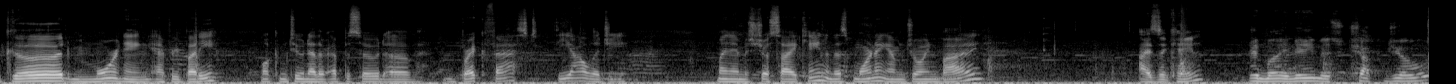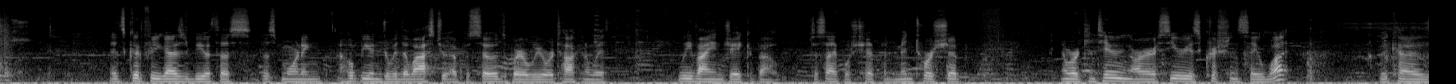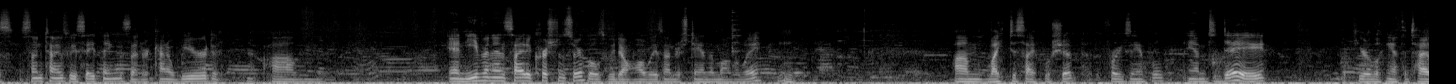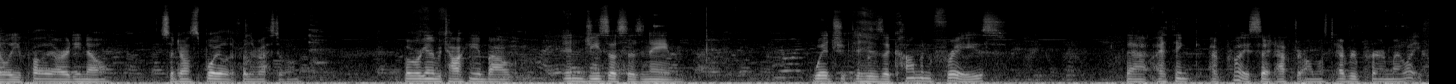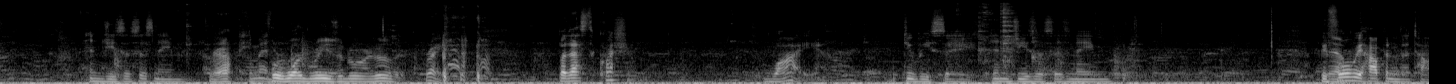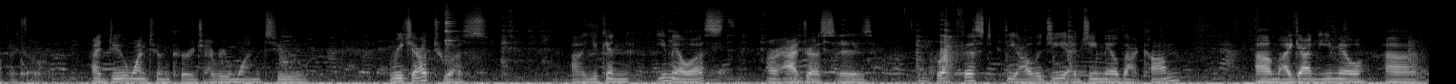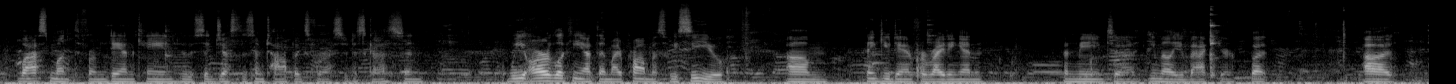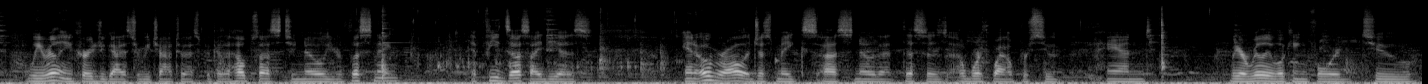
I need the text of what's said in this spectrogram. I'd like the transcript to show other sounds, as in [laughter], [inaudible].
Good morning, everybody. Welcome to another episode of Breakfast Theology. My name is Josiah Kane, and this morning I'm joined by Isaac Kane. And my name is Chuck Jones. It's good for you guys to be with us this morning. I hope you enjoyed the last two episodes where we were talking with Levi and Jake about discipleship and mentorship. And we're continuing our series Christians Say What? Because sometimes we say things that are kind of weird. Um, and even inside of Christian circles, we don't always understand them all the way. Um, like discipleship, for example. And today, if you're looking at the title, you probably already know, so don't spoil it for the rest of them. But we're going to be talking about in Jesus' name, which is a common phrase that I think I've probably said after almost every prayer in my life. In Jesus' name, Yeah. amen. For one reason or another. Right. but that's the question. Why do we say in Jesus' name? Before Yeah. we hop into the topic, though, I do want to encourage everyone to reach out to us. Uh, you can email us. Our address is breakfasttheology at gmail.com. Um, I got an email uh, last month from Dan Kane who suggested some topics for us to discuss, and we are looking at them. I promise. We see you. Um, thank you, Dan, for writing in. Been meaning to email you back here, but uh, we really encourage you guys to reach out to us because it helps us to know you're listening. It feeds us ideas, and overall, it just makes us know that this is a worthwhile pursuit, and we are really looking forward to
